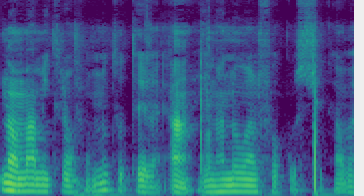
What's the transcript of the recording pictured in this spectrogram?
no ma mikrofon. No to tyle. A, i manual focus. Ciekawe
